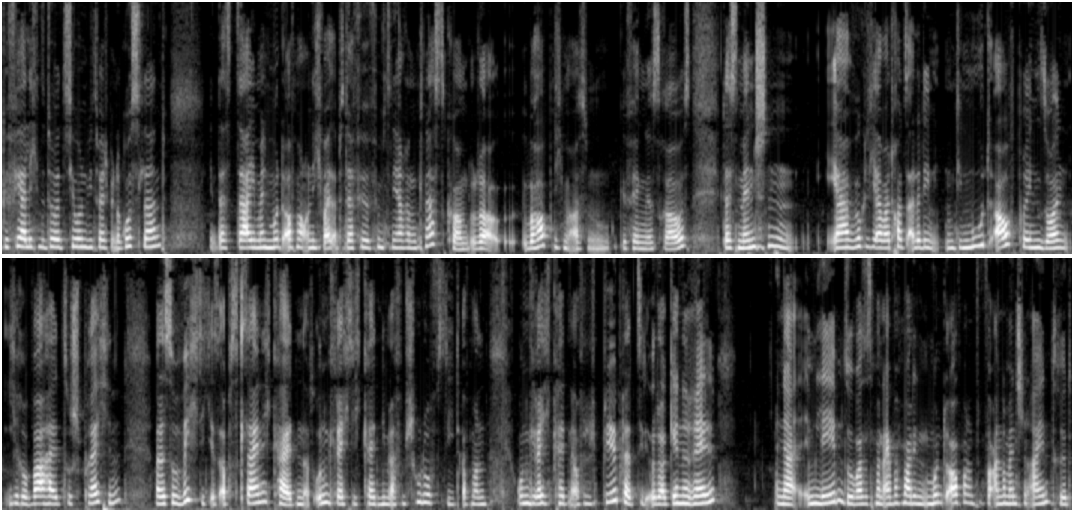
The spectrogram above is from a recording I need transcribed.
gefährlichen Situationen wie zum Beispiel in Russland, dass da jemand den Mund aufmacht und nicht weiß, ob es dafür 15 Jahre in den Knast kommt oder überhaupt nicht mehr aus dem Gefängnis raus, dass Menschen ja wirklich aber trotz alledem den Mut aufbringen sollen, ihre Wahrheit zu sprechen, weil es so wichtig ist, ob es Kleinigkeiten, ob es Ungerechtigkeiten, die man auf dem Schulhof sieht, ob man Ungerechtigkeiten auf dem Spielplatz sieht oder generell der, im Leben sowas, dass man einfach mal den Mund aufmacht und vor andere Menschen eintritt.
